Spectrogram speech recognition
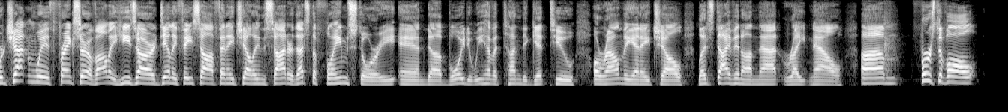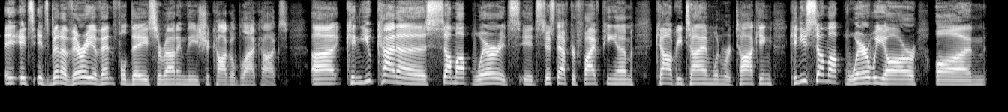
We're chatting with Frank Seravalli. He's our daily face-off NHL insider. That's the Flame story, and uh, boy, do we have a ton to get to around the NHL. Let's dive in on that right now. Um, first of all, it's it's been a very eventful day surrounding the Chicago Blackhawks. Uh, can you kind of sum up where it's it's just after 5 p.m. Calgary time when we're talking? Can you sum up where we are on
